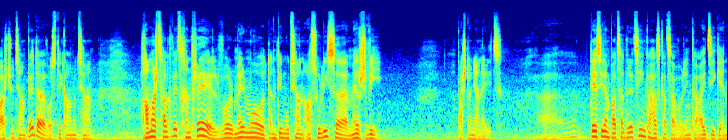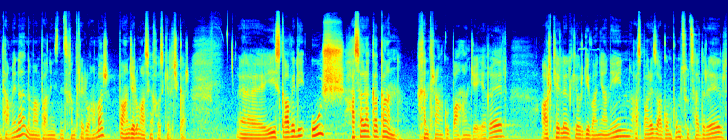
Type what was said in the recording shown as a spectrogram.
վարչության պետը ոստիկանության համարցակվեց խնդրել, որ մեր մոտ ընդդիմության ասուլիսը մերժվի պաշտոնյաներից դες իրեն բացադրեցի ինքը հասկացավ որ ինքը այցիկ է ընդամենը նման բան ինձնից խնդրելու համար պահանջելու մասին խոսք էլ չկար իսկ ավելի ուշ հասարակական խնդրանք ու պահանջ է եղել արկելել Գեորգի Վանյանին ասպարեզ ակումբում ցուցադրել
